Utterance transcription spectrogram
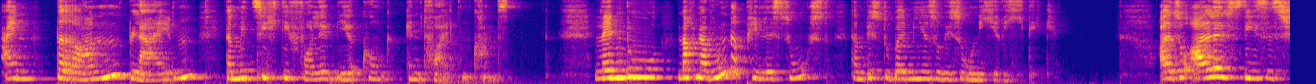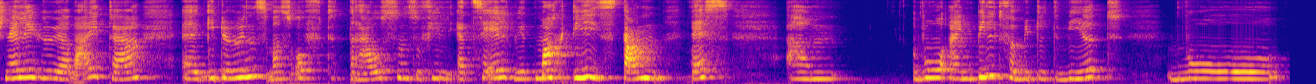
ein Dranbleiben, damit sich die volle Wirkung entfalten kannst. Wenn du nach einer Wunderpille suchst, dann bist du bei mir sowieso nicht richtig. Also alles dieses schnelle höher weiter äh, Gedöns, was oft draußen so viel erzählt wird, mach dies, dann das, ähm, wo ein Bild vermittelt wird, wo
